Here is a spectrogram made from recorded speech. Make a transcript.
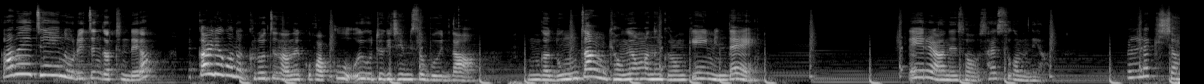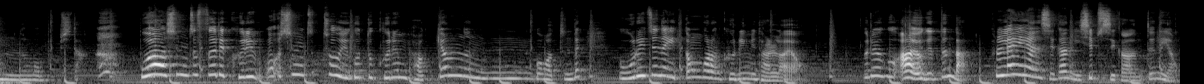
까매진 오리진 같은데요? 헷갈리거나 그러진 않을 것 같고 어, 이거 되게 재밌어 보인다. 뭔가 농장 경영하는 그런 게임인데 세일을 안 해서 살 수가 없네요. 컬렉션 한번 봅시다. 헉! 뭐야 심즈 3 그림 어 심즈 2 이것도 그림 바뀌었는 것 같은데 그 오리진에 있던 거랑 그림이 달라요 그리고 아 여기 뜬다 플레이한 시간 20시간 뜨네요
